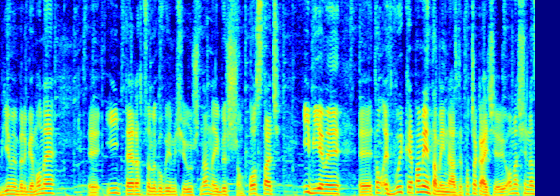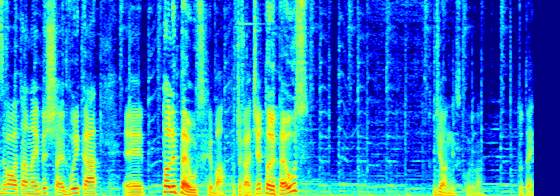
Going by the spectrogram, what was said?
bijemy Bergamonę y, i teraz przelogowujemy się już na najwyższą postać i bijemy y, tą E2, pamiętam jej nazwę, poczekajcie, ona się nazywała ta najwyższa E2 y, Tolypeus chyba, poczekajcie, Tolypeus? Gdzie on jest kurwa? Tutaj.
